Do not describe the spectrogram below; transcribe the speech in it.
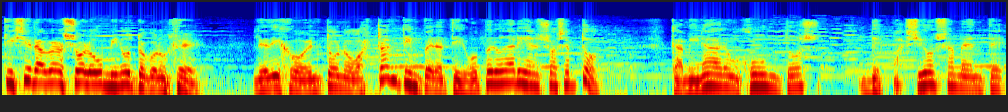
Quisiera ver solo un minuto con usted, le dijo en tono bastante imperativo, pero Darienzo aceptó. Caminaron juntos, despaciosamente,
